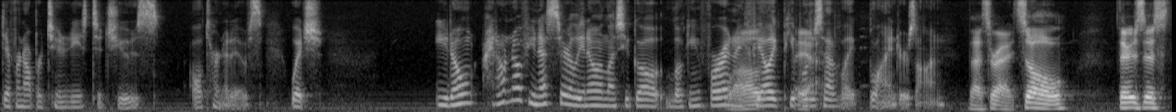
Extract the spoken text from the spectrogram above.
different opportunities to choose alternatives, which you don't I don't know if you necessarily know unless you go looking for it. and I feel like people yeah. just have like blinders on. That's right. So there's this,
